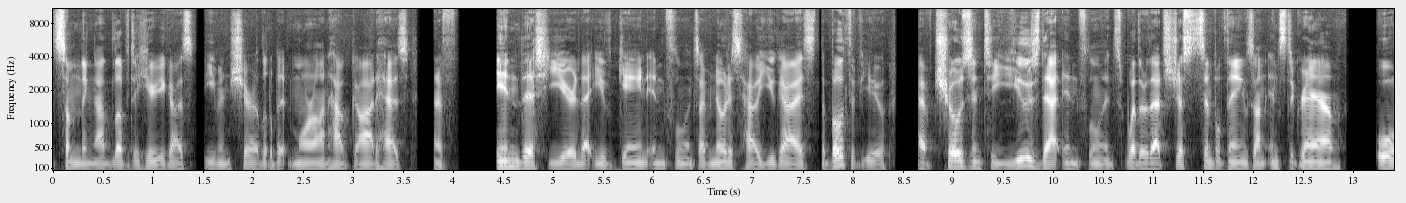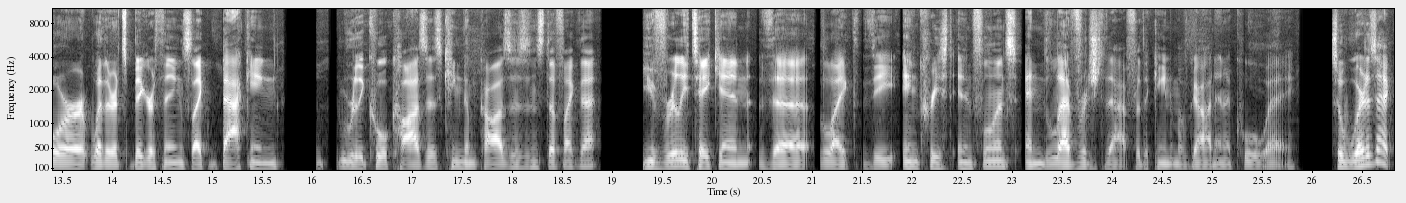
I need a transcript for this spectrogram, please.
something I'd love to hear you guys even share a little bit more on how God has kind of in this year that you've gained influence. I've noticed how you guys, the both of you, have chosen to use that influence, whether that's just simple things on Instagram or whether it's bigger things like backing really cool causes, kingdom causes and stuff like that. You've really taken the like the increased influence and leveraged that for the kingdom of God in a cool way. So where does that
